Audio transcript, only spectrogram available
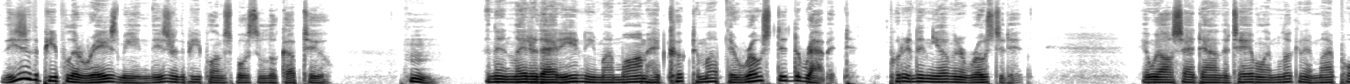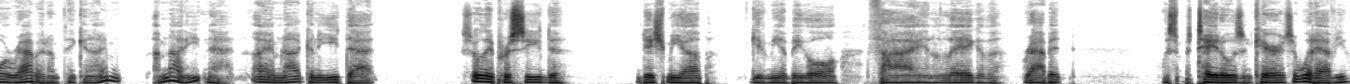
These are the people that raised me, and these are the people I'm supposed to look up to. Hmm. And then later that evening, my mom had cooked them up. They roasted the rabbit, put it in the oven, and roasted it. And we all sat down at the table. I'm looking at my poor rabbit. I'm thinking, I'm I'm not eating that. I am not going to eat that. So they proceed to dish me up, give me a big old thigh and a leg of a rabbit with some potatoes and carrots or what have you.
